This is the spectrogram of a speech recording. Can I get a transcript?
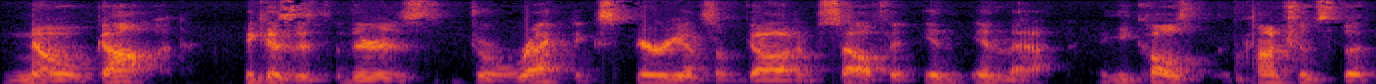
know God because it, there is direct experience of God Himself in in that. He calls conscience the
